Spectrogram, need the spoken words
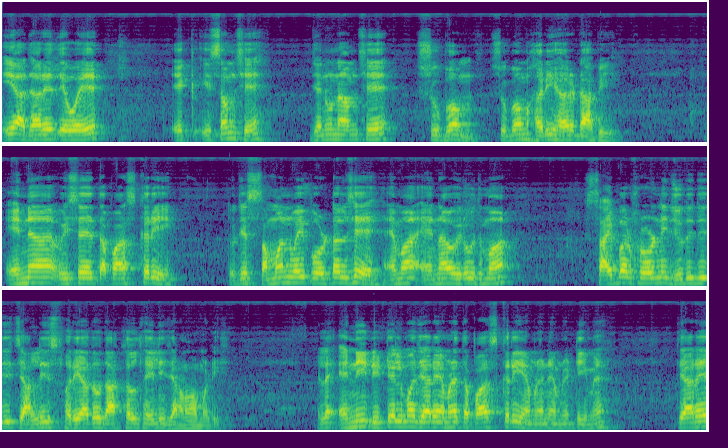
એ આધારે તેઓએ એક ઇસમ છે, જેનું નામ છે શુભમ શુભમ હરિહર ડાભી. એના વિશે તપાસ કરી તો જે સમન્વય પોર્ટલ છે, એમાં એના વિરુદ્ધમાં સાયબર ફ્રોડની જુદી જુદી ચાલીસ ફરિયાદો દાખલ થયેલી જાણવા મળી. એટલે એની ડિટેલમાં જ્યારે એમણે તપાસ કરી, એમણે એમની ટીમે, ત્યારે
